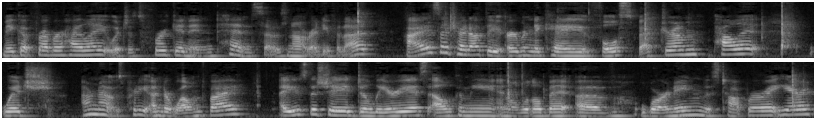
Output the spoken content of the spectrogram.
Makeup Forever highlight, which is freaking intense. I was not ready for that. I tried out the Urban Decay Full Spectrum palette, which, I don't know, I was pretty underwhelmed by. I used the shade Delirious Alchemy and a little bit of Warning, this topper right here.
